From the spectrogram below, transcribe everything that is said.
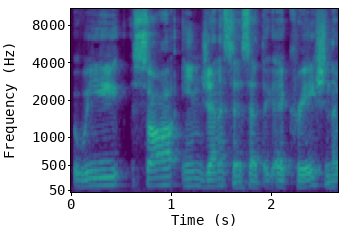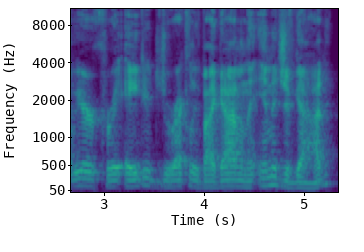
we saw in Genesis at the at creation that we were created directly by God in the image of God.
